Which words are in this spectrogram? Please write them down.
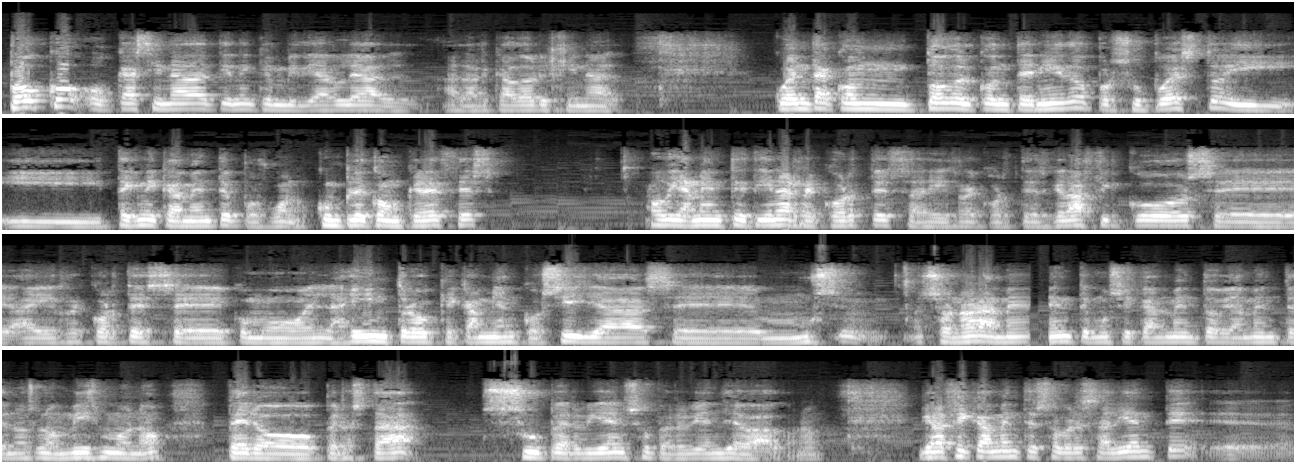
poco o casi nada tiene que envidiarle al, al arcade original. Cuenta con todo el contenido, por supuesto, y, técnicamente, pues bueno, cumple con creces. Obviamente tiene recortes, hay recortes gráficos, eh, hay recortes eh, como en la intro que cambian cosillas, eh, sonoramente, musicalmente obviamente no es lo mismo, ¿no? Pero, pero está súper bien, súper bien llevado, ¿no? Gráficamente sobresaliente, eh,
